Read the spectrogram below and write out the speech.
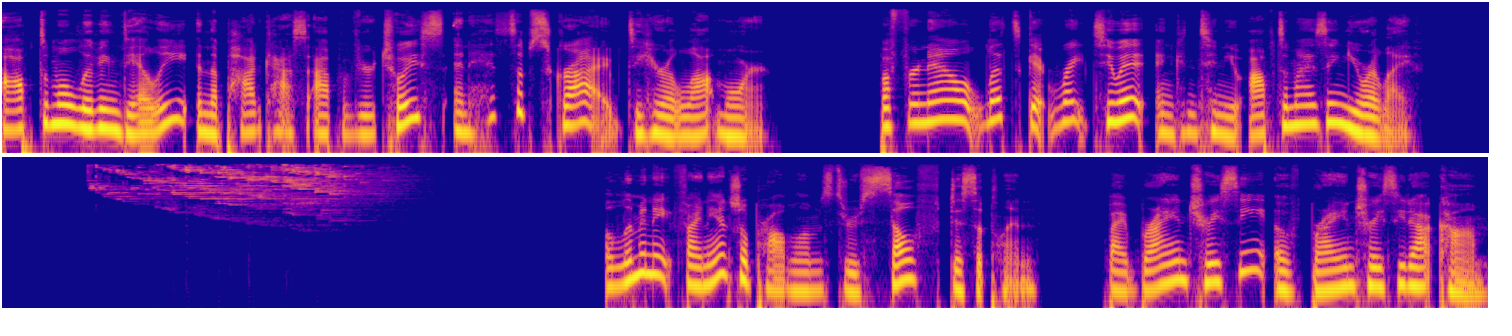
Optimal Living Daily in the podcast app of your choice and hit subscribe to hear a lot more. But for now, let's get right to it and continue optimizing your life. Eliminate Financial Problems Through Self Discipline by Brian Tracy of briantracy.com.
